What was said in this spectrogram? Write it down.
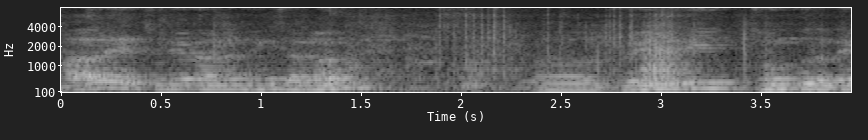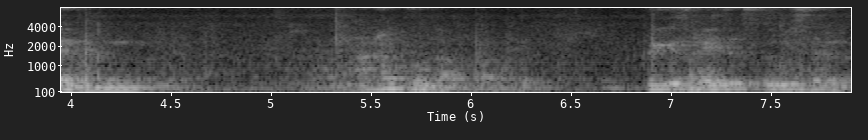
마을에 진행하는 행사는 어, 저희들이 전부 다 내놓는 겁니다. 단한 푼도 안 받고요. 그게 사회적 서비스라는.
